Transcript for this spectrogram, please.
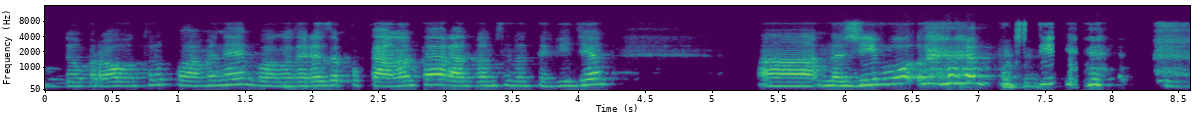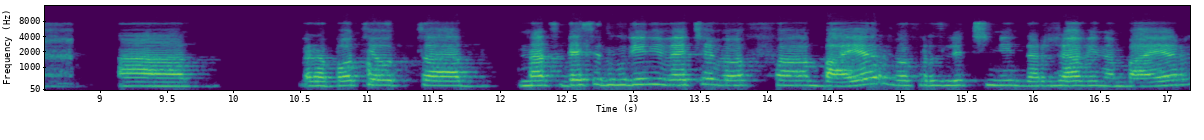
Добро утро, Пламене. Благодаря за поканата. Радвам се да те видя. А, наживо, почти. А, работя от а, над 10 години вече в Байер, в различни държави на Байер.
